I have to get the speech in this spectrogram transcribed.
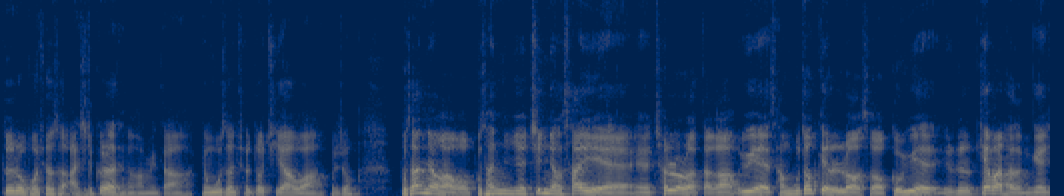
들어보셔서 아실 거라 생각합니다. 경부선 철도 지하화, 그죠? 부산역하고 부산 진역 사이에 철로를 갖다가 위에 상부 덮개를 넣어서 그 위에를 개발하는 게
